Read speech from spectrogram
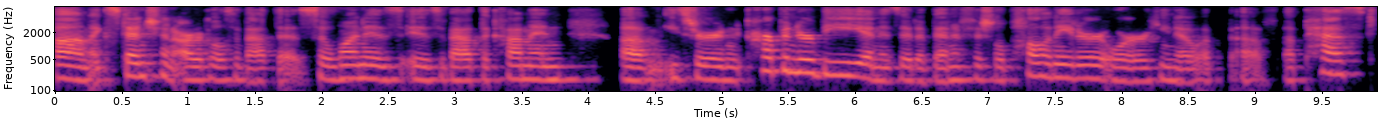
um, extension articles about this. So one is is about the common um, eastern carpenter bee and is it a beneficial pollinator or you know a, a, a pest?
